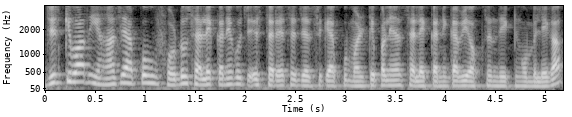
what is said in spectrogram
जिसके बाद यहाँ से आपको फ़ोटो सेलेक्ट करने कुछ इस तरह से, जैसे कि आपको मल्टीपल यहाँ सेलेक्ट करने का भी ऑप्शन देखने को मिलेगा।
